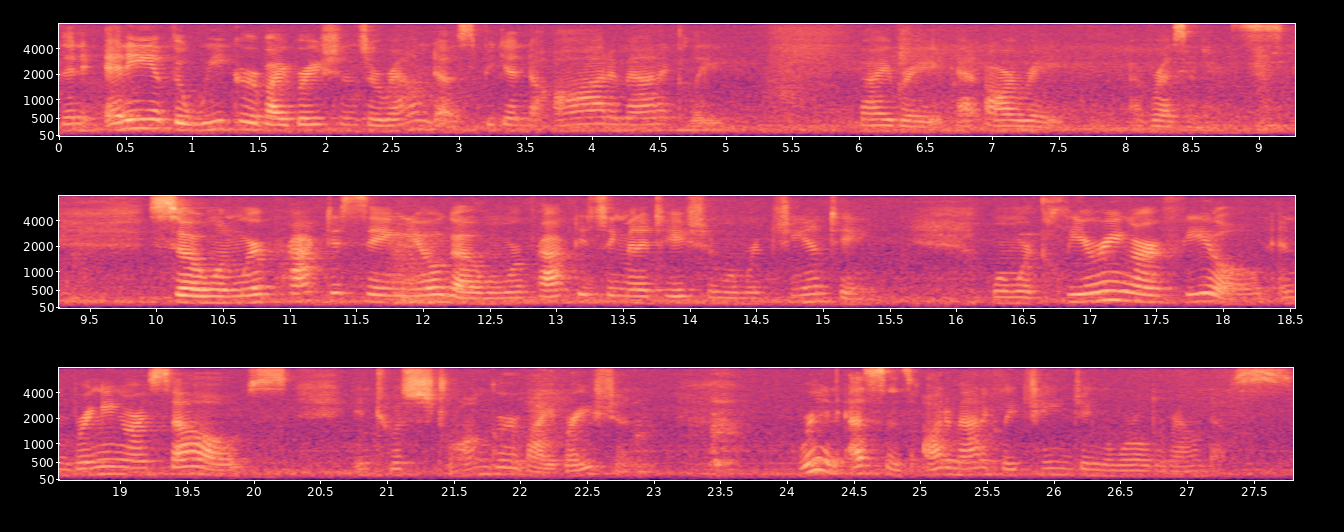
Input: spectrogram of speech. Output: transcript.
then any of the weaker vibrations around us begin to automatically vibrate at our rate of resonance. So when we're practicing yoga, when we're practicing meditation, when we're chanting, when we're clearing our field and bringing ourselves into a stronger vibration, we're in essence automatically changing the world around us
